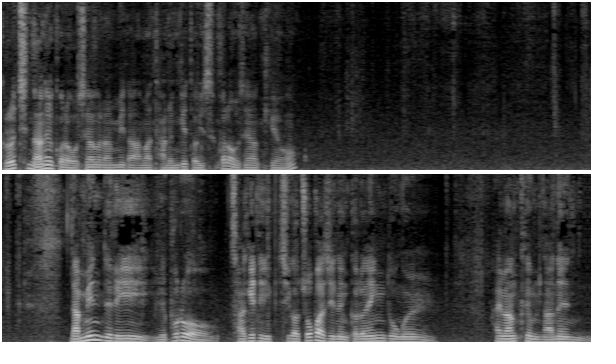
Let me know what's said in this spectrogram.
그렇진 않을 거라고 생각을 합니다. 아마 다른 게 더 있을 거라고 생각해요. 난민들이 일부러 자기들 입지가 좁아지는 그런 행동을 할 만큼 나는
